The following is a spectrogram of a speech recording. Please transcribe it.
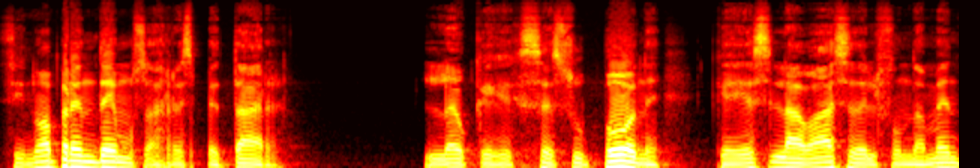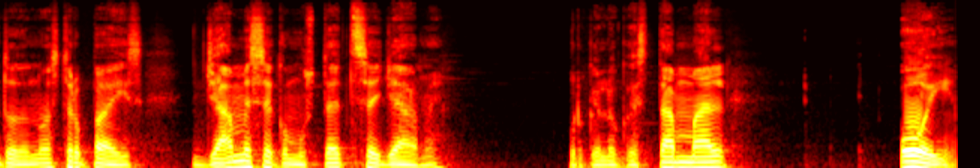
Si no aprendemos a respetar lo que se supone que es la base del fundamento de nuestro país, llámese como usted se llame, porque lo que está mal hoy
